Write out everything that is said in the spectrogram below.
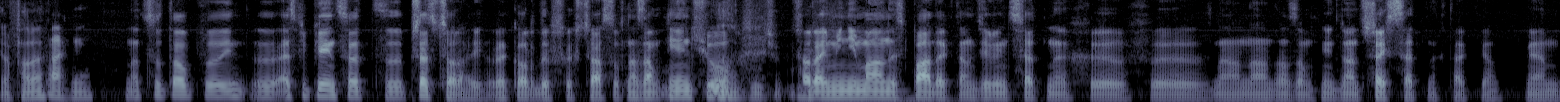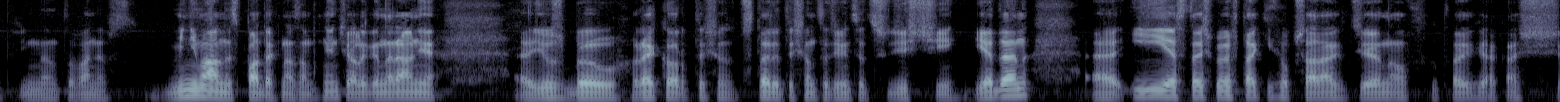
Rafale? Tak, no. Znaczy to SP500 przedwczoraj rekordy wszechczasów na zamknięciu. Na zamknięciu. Wczoraj minimalny spadek, tam 9 setnych w, na, na, na zamknięciu, na 6 setnych, tak. Ja miałem inne notowania. Minimalny spadek na zamknięciu, ale generalnie już był rekord 4931 e, i jesteśmy w takich obszarach, gdzie no tutaj jakaś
